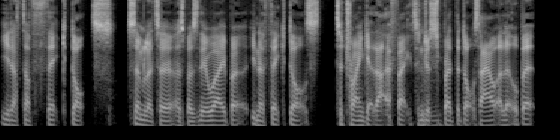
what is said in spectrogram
you'd have to have thick dots, similar to I suppose the away, but you know thick dots to try and get that effect and just spread the dots out a little bit.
